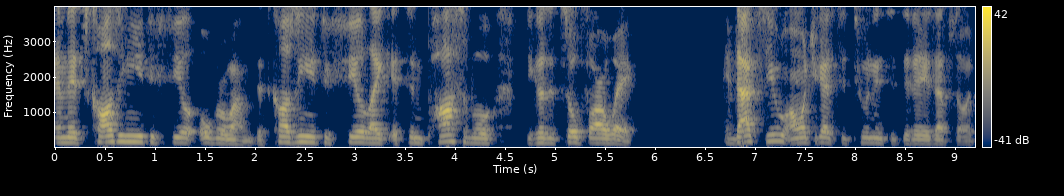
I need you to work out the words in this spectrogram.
And it's causing you to feel overwhelmed. It's causing you to feel like it's impossible because it's so far away. If that's you, I want you guys to tune into today's episode.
